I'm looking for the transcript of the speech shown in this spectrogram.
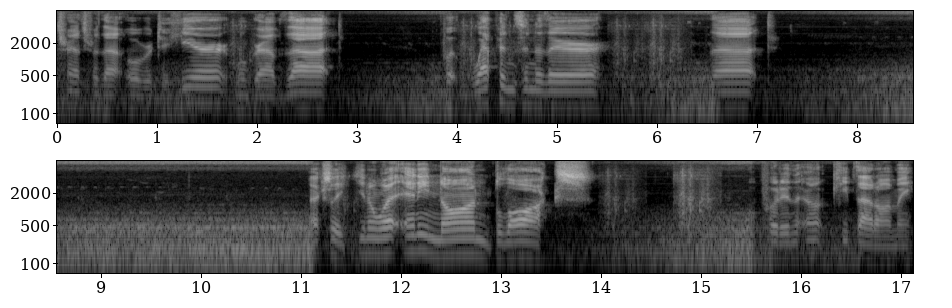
transfer that over to here. We'll grab that. Put weapons into there. That. Actually, you know what? Any non-blocks we'll put in. There. Oh, keep that on me.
